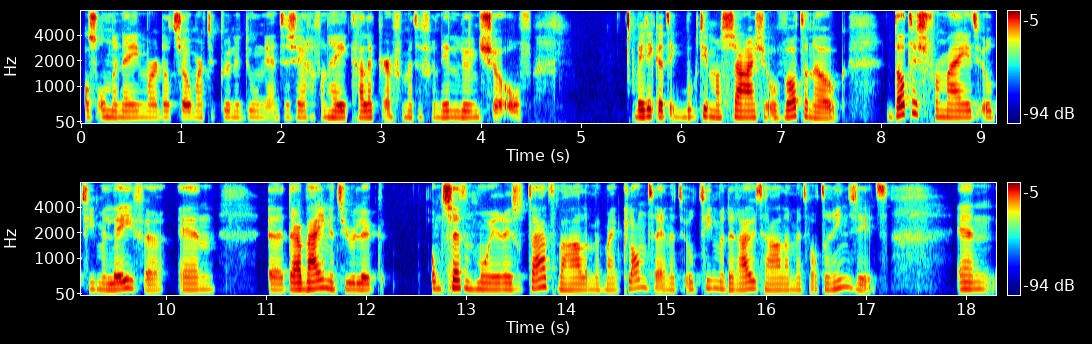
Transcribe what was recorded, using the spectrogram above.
als ondernemer, dat zomaar te kunnen doen. En te zeggen van, hé, hey, ik ga lekker even met een vriendin lunchen. Of weet ik het, ik boek die massage of wat dan ook. Dat is voor mij het ultieme leven. En uh, daarbij natuurlijk ontzettend mooie resultaten behalen met mijn klanten. En het ultieme eruit halen met wat erin zit. En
